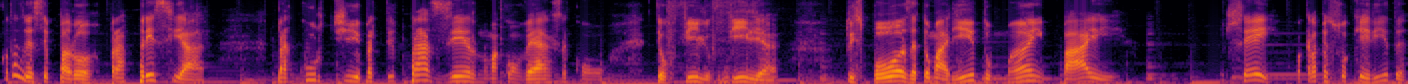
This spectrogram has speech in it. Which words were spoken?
Quantas vezes você parou para apreciar, para curtir, para ter prazer numa conversa com teu filho, filha? tua esposa, teu marido, mãe, pai, não sei, com aquela pessoa querida.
